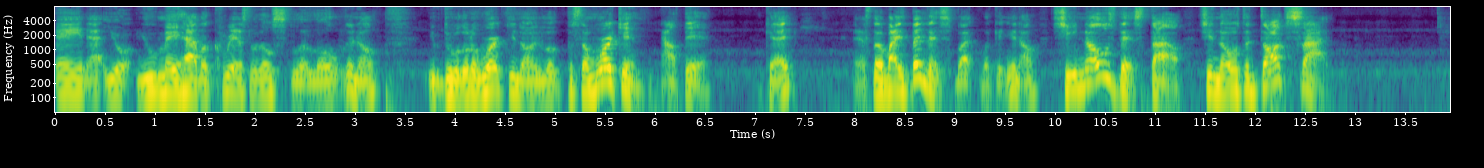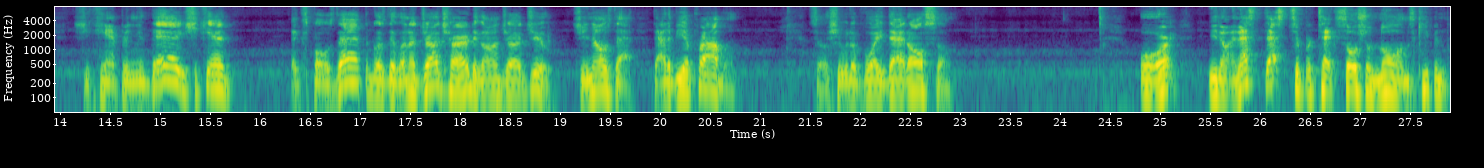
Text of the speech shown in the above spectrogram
ain't at your. You may have a career that's a little, little. You know, you do a little work. You know, you put some work in out there. Okay it's nobody's business, but look at, you know, she knows this style. She knows the dark side. She can't bring it there. She can't expose that because they're going to judge her. They're going to judge you. She knows that. That'd be a problem. So she would avoid that also. Or, you know, and that's that's to protect social norms, keeping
